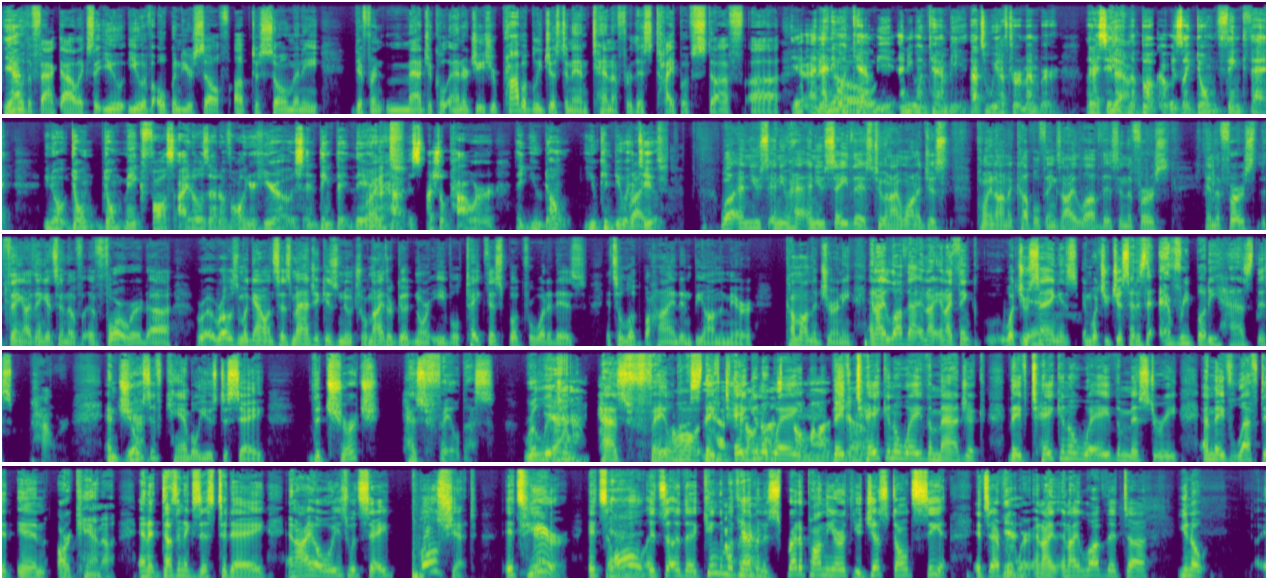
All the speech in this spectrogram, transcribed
you Yeah. know the fact, Alex, that you you have opened yourself up to so many different magical energies. You're probably just an antenna for this type of stuff. Uh, Yeah, and anyone know- can be. Anyone can be. That's what we have to remember. Like I say that in the book. I was like, don't think that you know, don't don't make false idols out of all your heroes and think that they Right. have a special power that you don't. You can do it Right. too. Well, and you and you ha- and you say this too, and I want to just point on a couple things. I love this in the first in the first thing. I think it's in the foreword. Uh, R- Rose McGowan says, "Magic is neutral, neither good nor evil. Take this book for what it is. It's a look behind and beyond the mirror. Come on the journey." And I love that. And I and I think what you're Yeah. saying is, and what you just said is that everybody has this power. And Yeah. Joseph Campbell used to say, "The church has failed us." Religion Yeah. has failed Oh, us. they They've taken away so much, they've yeah. taken away the magic, they've taken away the mystery, and they've left it in arcana. And it doesn't exist today. And I always would say, bullshit. It's Yeah. here. It's Yeah. all it's uh, the kingdom Oh, of heaven is spread upon the earth. You just don't see it. It's everywhere. And I and I love that uh, you know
